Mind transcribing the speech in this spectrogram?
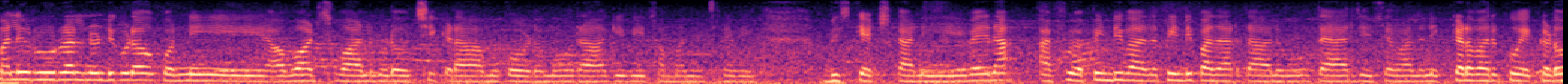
మళ్ళీ రూరల్ నుండి కూడా కొన్ని అవార్డ్స్ వాళ్ళు కూడా వచ్చి ఇక్కడ అమ్ముకోవడము రాగివి సంబంధించినవి బిస్కెట్స్ కానీ ఏవైనా పిండి పిండి పదార్థాలు తయారు చేసే వాళ్ళని ఇక్కడ వరకు ఎక్కడో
